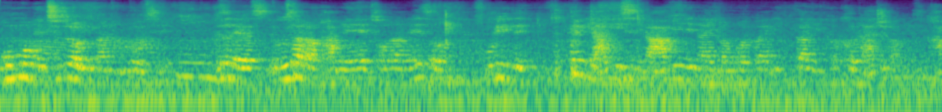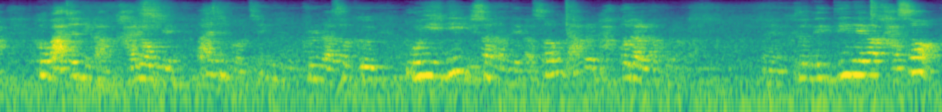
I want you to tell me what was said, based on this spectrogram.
온몸에 두드러기만 한 거지. 그래서 내가 의사랑 밤에 전화를 해서 우리 이제 특별히 약이 있으니까 아빈이나 이런 거가 있다니까 그걸 놔주라고 해서 가. 그거 맞으니까 가려움에 빠진 거지. 그러나서 그 본인이 유산한 데 가서 약을 바꿔달라고 그러고. 네, 그래서 니, 니네가 가서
